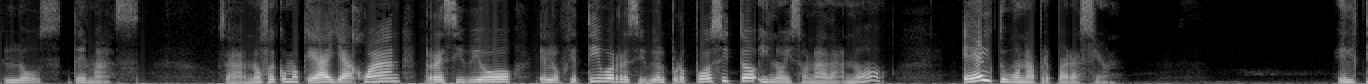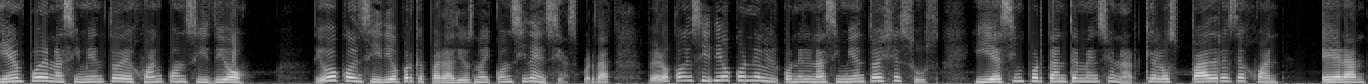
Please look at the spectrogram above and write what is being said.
los demás. O sea, no fue como que, ah, ya Juan recibió el objetivo, recibió el propósito y no hizo nada. No, él tuvo una preparación. El tiempo de nacimiento de Juan coincidió. Digo coincidió porque para Dios no hay coincidencias, ¿verdad? Pero coincidió con el, con el nacimiento de Jesús y es importante mencionar que los padres de Juan eran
